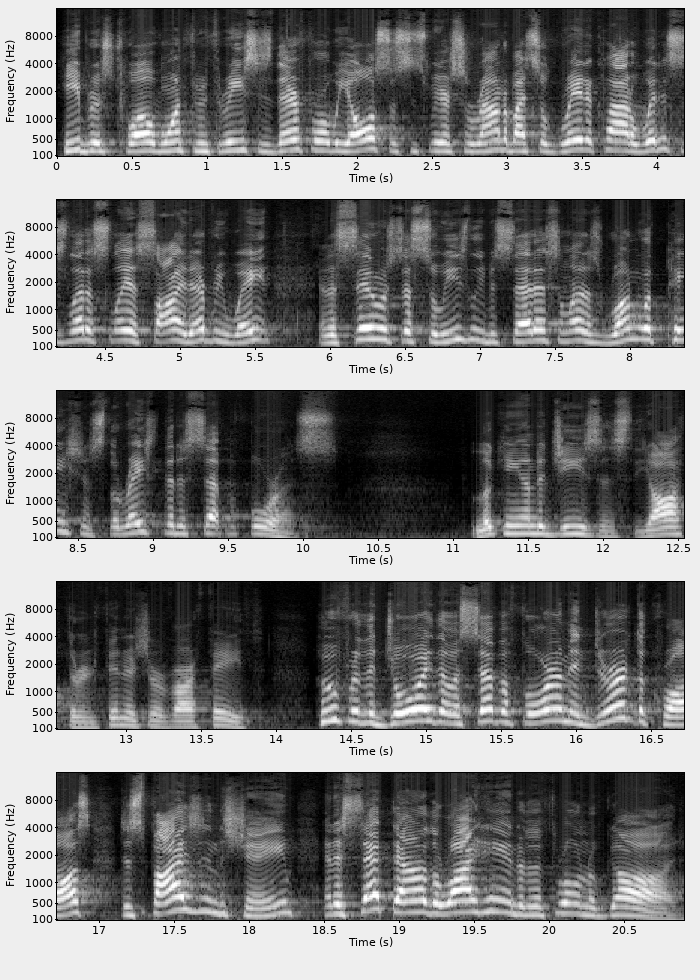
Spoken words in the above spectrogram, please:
Hebrews 12, 1 through 3 says, Therefore, we also, since we are surrounded by so great a cloud of witnesses, let us lay aside every weight and the sin which does so easily beset us, and let us run with patience the race that is set before us. Looking unto Jesus, the author and finisher of our faith who for the joy that was set before him endured the cross, despising the shame, and is set down at the right hand of the throne of God.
